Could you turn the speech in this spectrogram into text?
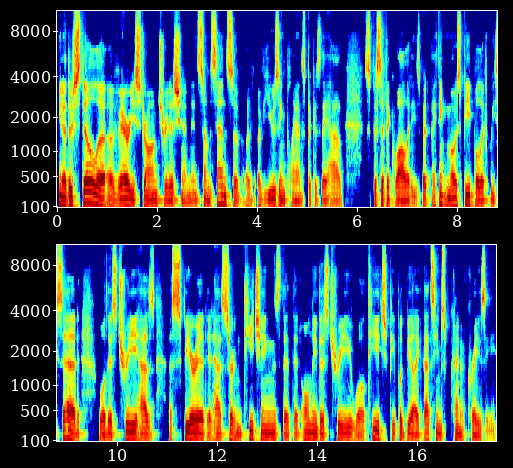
You know there's still a, a very strong tradition in some sense of, of, of using plants because they have specific qualities. But i think most people if we said well this tree has a spirit it has certain teachings that that only this tree will teach people would be like that seems kind of crazy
